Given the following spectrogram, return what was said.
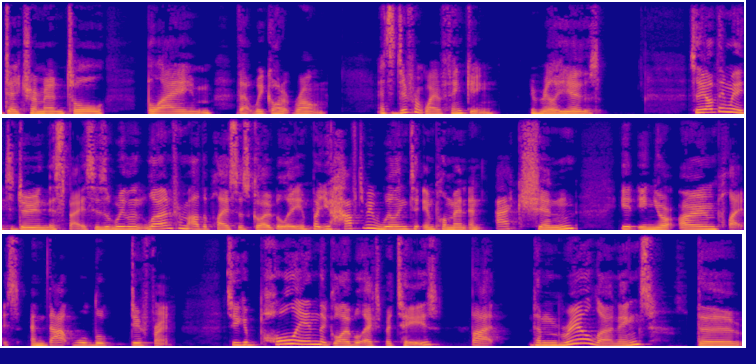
detrimental blame that we got it wrong. It's a different way of thinking. It really is. So the other thing we need to do in this space is we learn from other places globally, but you have to be willing to implement and action it in your own place. And that will look different. So you can pull in the global expertise, but the real learnings, the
